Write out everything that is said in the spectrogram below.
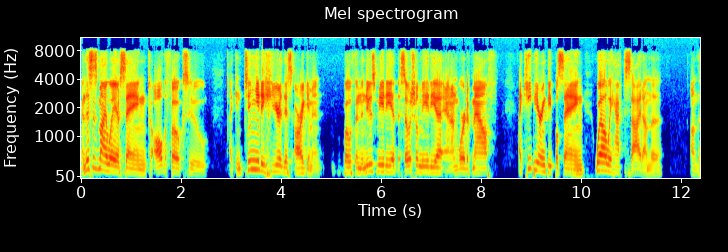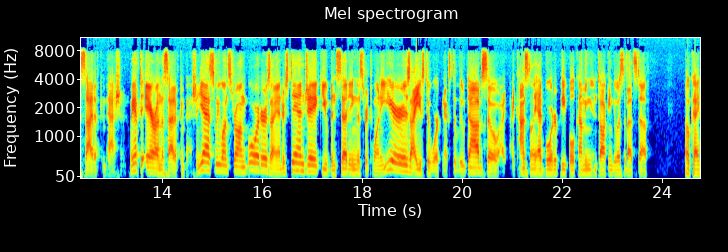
And this is my way of saying to all the folks who I continue to hear this argument both in the news media, the social media, and on word of mouth. I keep hearing people saying, well, we have to side on the on the side of compassion. We have to err on the side of compassion. Yes, we want strong borders. I understand, Jake. You've been studying this for 20 years. I used to work next to Lou Dobbs, so I, I constantly had border people coming and talking to us about stuff. Okay.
